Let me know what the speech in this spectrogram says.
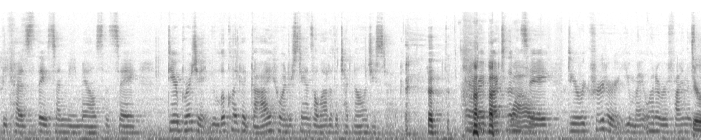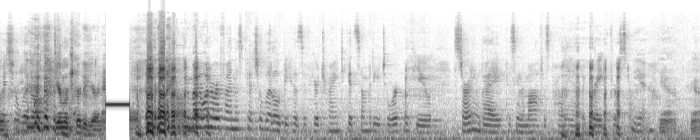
because they send me emails that say, Dear Bridget, you look like a guy who understands a lot of the technology stack. and I write back to them Wow. and say, Dear recruiter, you might want to refine this Dear, pitch a little. dear recruiter, you're an. you might want to refine this pitch a little because if you're trying to get somebody to work with you, starting by pissing them off is probably not a great first start. Yeah. Yeah, yeah.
